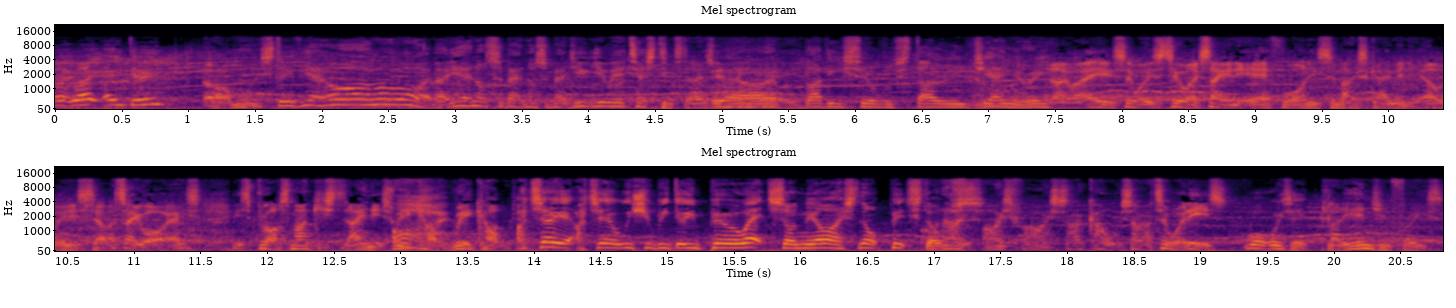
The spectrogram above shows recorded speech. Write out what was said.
Right, right, how you doing? Oh, morning, Steve. Yeah, oh, I'm all right, mate. Yeah, not so bad, not so bad. You, you here testing today as well? Yeah, uh, bloody Silverstone in January. No, mate, it's, it's still what they say in the F1, it's a max game, isn't it? Oh, it's, uh, I tell you what, it's, it's brass monkeys today, and it? it's really Oh. cold, really cold. I tell you, I tell you, we should be doing pirouettes on the ice, not pit Oh, no, stops. ice, oh, it's so cold. So I tell you what it is, What was it? bloody engine freeze.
